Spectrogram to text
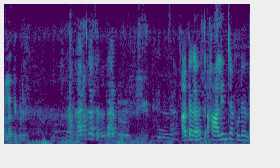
ಅಲ್ಲ ಕಡೆ. ಅದಾಗ ಹಾಲಿನ ಚಾ ಕುಡಿಯಲ್ಲ?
